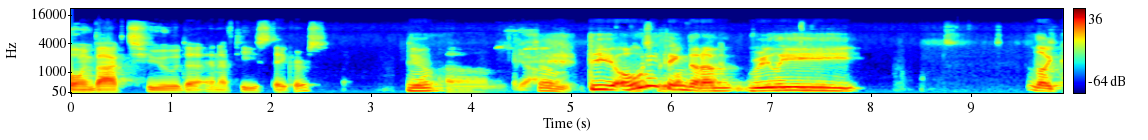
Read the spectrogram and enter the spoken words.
going back to the NFT stakers. Yeah. Um, yeah, So The only thing well that. I'm really like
